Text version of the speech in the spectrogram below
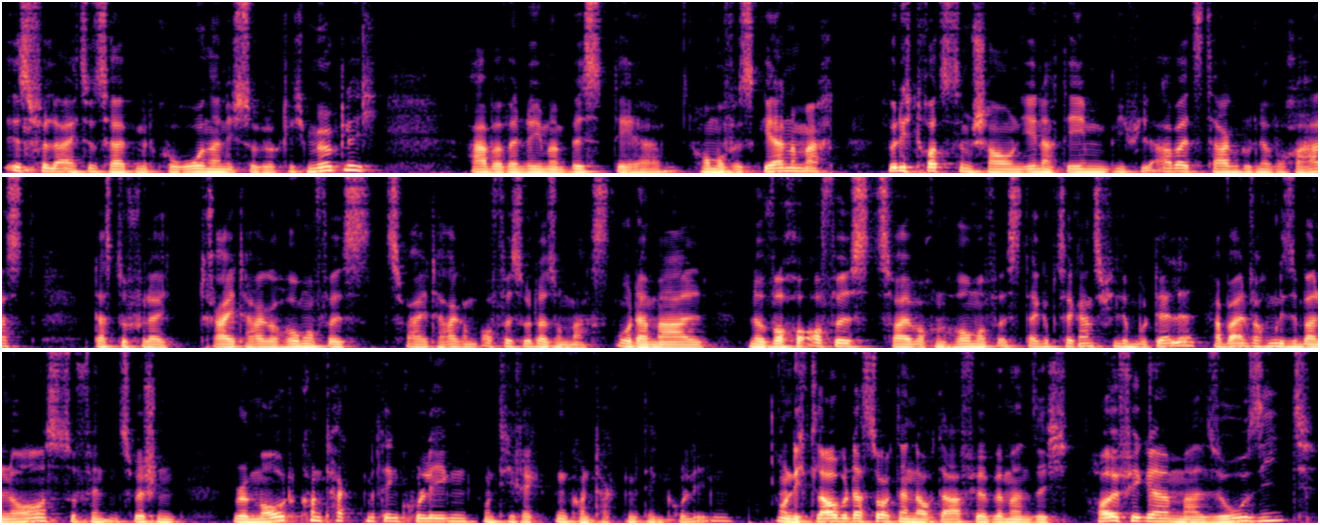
Ist vielleicht zurzeit mit Corona nicht so wirklich möglich, aber wenn du jemand bist, der Homeoffice gerne macht, würde ich trotzdem schauen, je nachdem, wie viele Arbeitstage du in der Woche hast, dass du vielleicht drei Tage Homeoffice, zwei Tage im Office oder so machst. Oder mal eine Woche Office, zwei Wochen Homeoffice. Da gibt es ja ganz viele Modelle, aber einfach um diese Balance zu finden zwischen Remote-Kontakt mit den Kollegen und direkten Kontakt mit den Kollegen. Und ich glaube, das sorgt dann auch dafür, wenn man sich häufiger mal so sieht,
